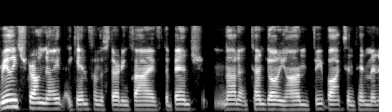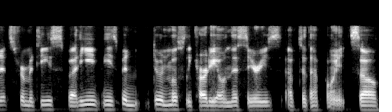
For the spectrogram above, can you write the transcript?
really strong night again from the starting five. The bench, not a ton going on. Three blocks in ten minutes for Matisse, but he he's been doing mostly cardio in this series up to that point. So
